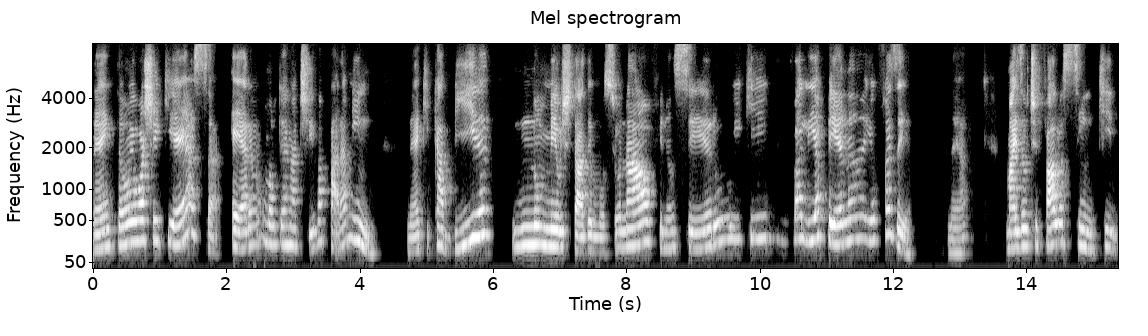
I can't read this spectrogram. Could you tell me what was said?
Né? Então, eu achei que essa era uma alternativa para mim, né? que cabia no meu estado emocional, financeiro e que valia a pena eu fazer. Né? Mas eu te falo assim que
